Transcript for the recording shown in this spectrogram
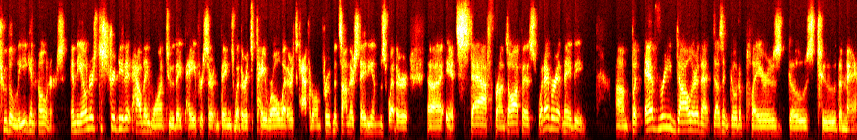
to the league and owners. And the owners distribute it how they want to. They pay for certain things, whether it's payroll, whether it's capital improvements on their stadiums, whether uh, it's staff, front office, whatever it may be. Um, but every dollar that doesn't go to players goes to the man.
